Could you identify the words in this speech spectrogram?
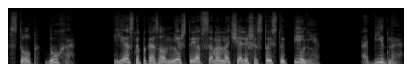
Столб духа ясно показал мне, что я в самом начале шестой ступени. Обидно.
